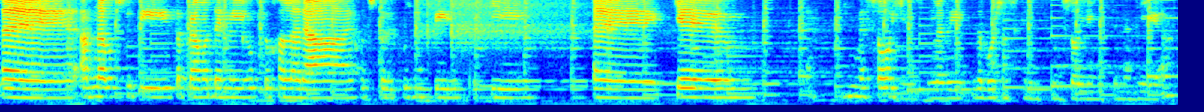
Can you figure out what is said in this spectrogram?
Ε, από την άποψη ότι τα πράγματα είναι λίγο πιο χαλαρά, έχω τους παιδικούς μου φίλους εκεί. Ε, και η Μεσόγειος, δηλαδή δεν μπορείς να συγκρίνεις τη Μεσόγειο με την Αγγλία.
